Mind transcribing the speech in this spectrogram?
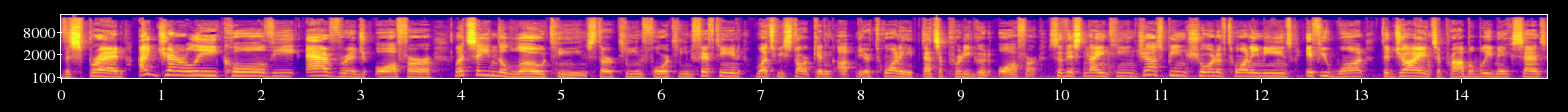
the spread. I generally call the average offer, let's say in the low teens, 13, 14, 15. Once we start getting up near 20, that's a pretty good offer. So this 19 just being short of 20 means if you want the Giants, it probably makes sense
